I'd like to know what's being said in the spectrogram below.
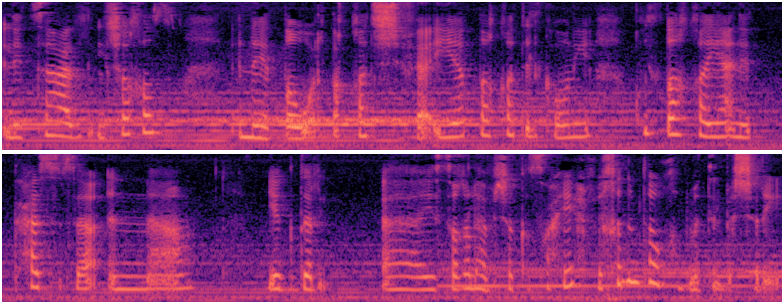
اللي تساعد الشخص إنه يتطور. طاقات الشفائية الطاقات الكونية كل طاقة يعني تحسسه إنه يقدر آه، يستغلها بشكل صحيح في خدمته وخدمة البشرية.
